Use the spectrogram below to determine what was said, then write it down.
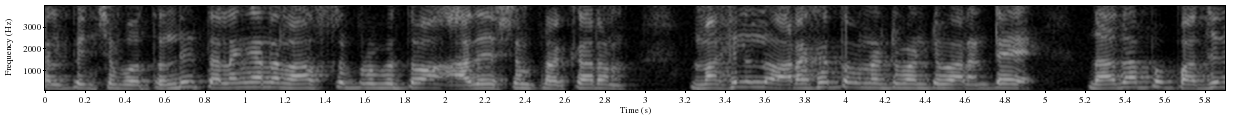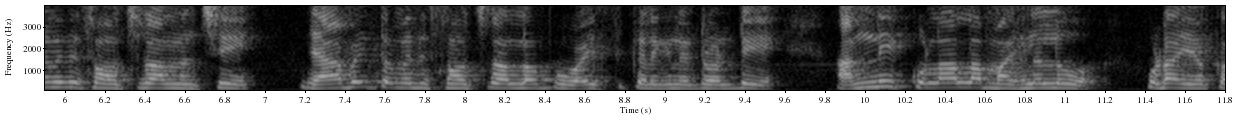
కల్పించబోతుంది. తెలంగాణ రాష్ట్ర ప్రభుత్వ ఆదేశం ప్రకారం మహిళలు అర్హత ఉన్నటువంటి వారంటే దాదాపు పద్దెనిమిది సంవత్సరాల నుంచి యాభై తొమ్మిది సంవత్సరాల లోపు వయసు కలిగినటువంటి అన్ని కులాల మహిళలు కూడా ఈ యొక్క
